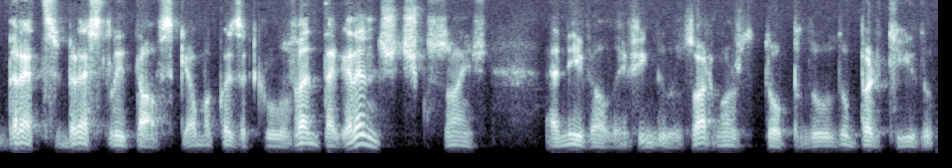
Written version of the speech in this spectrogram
Brest-Litovsk é uma coisa que levanta grandes discussões a nível, enfim, dos órgãos de topo do, do partido,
